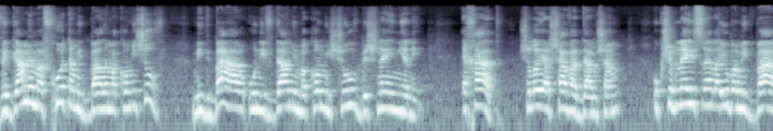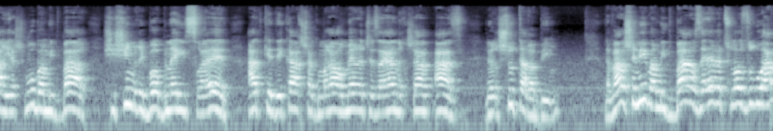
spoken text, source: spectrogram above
וגם הם הפכו את המדבר למקום יישוב. מדבר הוא נבדל ממקום יישוב בשני עניינים. אחד, שלא ישב אדם שם, וכשבני ישראל היו במדבר, ישבו במדבר שישים ריבו בני ישראל, עד כדי כך שהגמרא אומרת שזה היה נחשב אז לרשות הרבים. דבר שני, במדבר זה ארץ לא זרועה,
